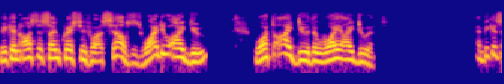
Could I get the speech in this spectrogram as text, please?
we can ask the same question for ourselves is why do i do what i do the way i do it? And because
